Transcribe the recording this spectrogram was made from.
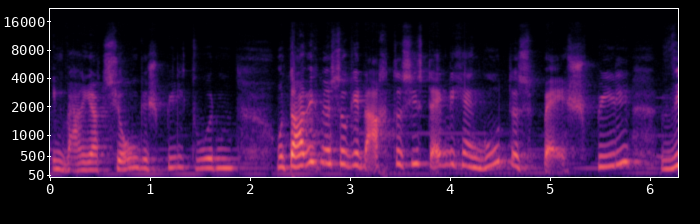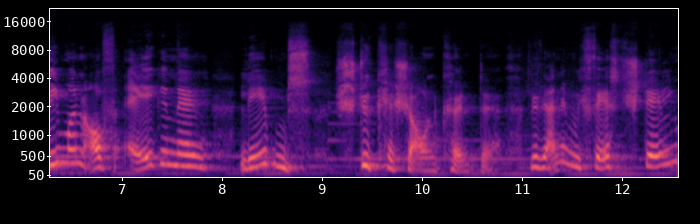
in Variation gespielt wurden. Und da habe ich mir so gedacht, das ist eigentlich ein gutes Beispiel, wie man auf eigene Lebens Stücke schauen könnte. Wir werden nämlich feststellen,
